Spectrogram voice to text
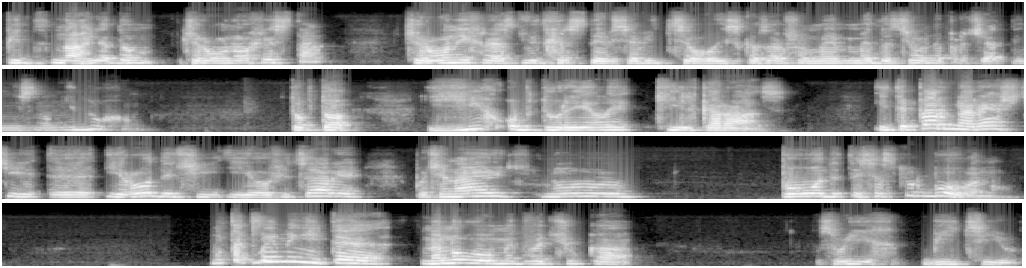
під наглядом Червоного Хреста. Червоний Хрест відхрестився від цього і сказав, що ми, ми до цього не причетні ні сном, ні духом. Тобто їх обдурили кілька разів. І тепер, нарешті, е, і родичі, і офіцери починають ну, поводитися стурбовано. Ну так вимінійте на нового Медведчука своїх бійців.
